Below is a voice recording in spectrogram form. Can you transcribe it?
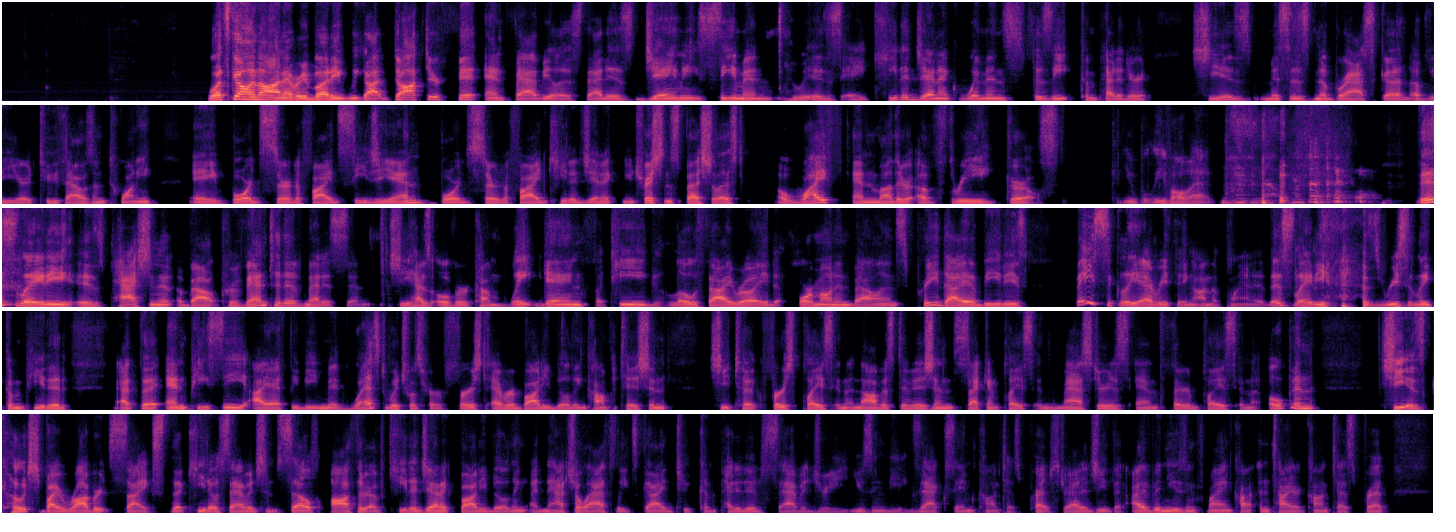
What's going on, everybody? We got Dr. Fit and Fabulous. That is Jaime Seeman, who is a ketogenic women's physique competitor. She is Mrs. Nebraska of the year 2020, a board certified CGN, board certified ketogenic nutrition specialist, a wife and mother of three girls. Can you believe all that? this lady is passionate about preventative medicine. She has overcome weight gain, fatigue, low thyroid, hormone imbalance, prediabetes, basically everything on the planet. This lady has recently competed at the NPC IFBB Midwest, which was her first ever bodybuilding competition. She took first place in the novice division, second place in the masters, and third place in the open. She is coached by Robert Sykes, the keto savage himself, author of Ketogenic Bodybuilding, a natural athlete's guide to competitive savagery, using the exact same contest prep strategy that I've been using for my entire contest prep,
